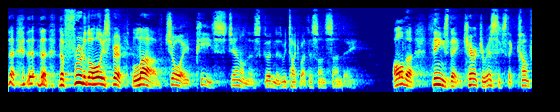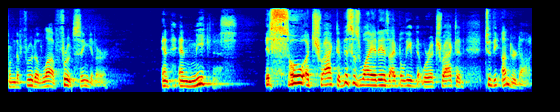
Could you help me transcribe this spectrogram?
The, the, the, the fruit of the Holy Spirit love, joy, peace, gentleness, goodness. We talked about this on Sunday. All the things that characteristics that come from the fruit of love, fruit singular, and, and meekness is so attractive. This is why it is, I believe, that we're attracted to the underdog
